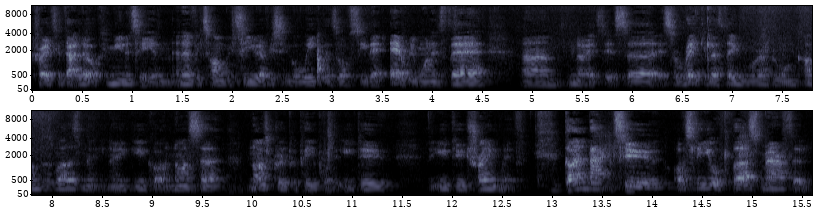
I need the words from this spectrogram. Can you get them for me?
created that little community, and, and every time we see you every single week, there's obviously that everyone is there. Um, you know, it's it's a it's a regular thing where everyone comes as well, isn't it? You know, you've got a nicer nice group of people that you do that you do train with. Going back to obviously your first marathon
